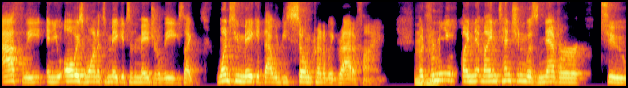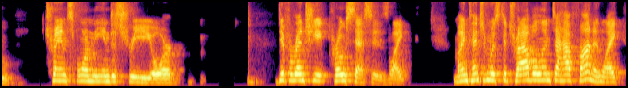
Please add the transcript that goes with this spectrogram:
athlete and you always wanted to make it to the major leagues like once you make it that would be so incredibly gratifying mm-hmm. but for mm-hmm. me my my intention was never to transform the industry or differentiate processes like my intention was to travel and to have fun and like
